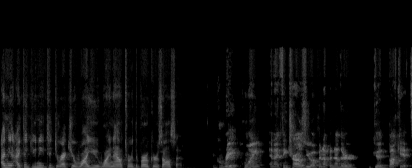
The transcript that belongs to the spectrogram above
I mean, I think you need to direct your why you why now toward the brokers also. Great point, and I think Charles, you open up another good bucket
